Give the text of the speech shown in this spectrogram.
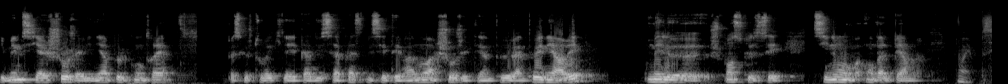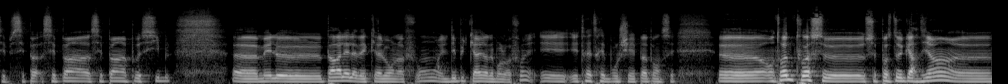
Et même si à chaud, j'avais dit un peu le contraire, parce que je trouvais qu'il avait perdu sa place, mais c'était vraiment à chaud, j'étais un peu, un peu énervé. Mais le, je pense que c'est. Sinon, on va, le perdre. Ouais, c'est pas, pas, pas impossible. Euh, mais le parallèle avec Alban Lafont et le début de carrière d'Alban Lafont est, est, très très bon, je n'y avais pas pensé. Euh, Antoine, toi, ce, poste de gardien, euh,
